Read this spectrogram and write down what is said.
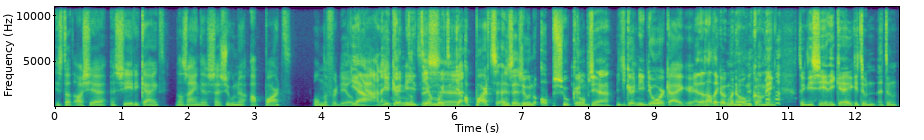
Is dat als je een serie kijkt, dan zijn de seizoenen apart onderverdeeld. Ja, nee, je kunt niet, je is, moet eh, je apart een seizoen opzoeken. Klopt, ja. Want je kunt niet doorkijken. En dat had ik ook met Homecoming. toen ik die serie keek. En toen, en toen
